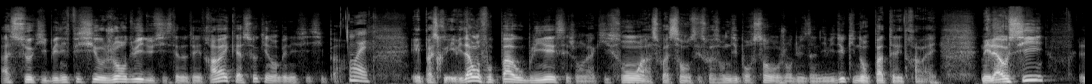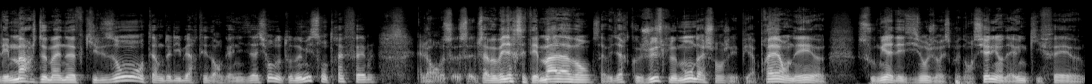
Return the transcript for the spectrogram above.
à ceux qui bénéficient aujourd'hui du système de télétravail qu'à ceux qui n'en bénéficient pas. Ouais. Et parce qu'évidemment, il ne faut pas oublier ces gens-là qui sont à 60 et 70% aujourd'hui des individus qui n'ont pas de télétravail. Mais là aussi, les marges de manœuvre qu'ils ont en termes de liberté d'organisation, d'autonomie sont très faibles. Alors ça ne veut pas dire que c'était mal avant, ça veut dire que juste le monde a changé. Puis après, on est euh, soumis à des décisions jurisprudentielles. Il y en a une qui fait euh,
